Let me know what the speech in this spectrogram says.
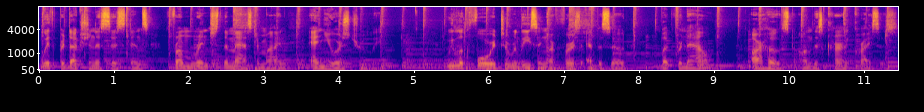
with production assistance from Wrench the Mastermind and yours truly. We look forward to releasing our first episode, but for now, our host on this current crisis.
